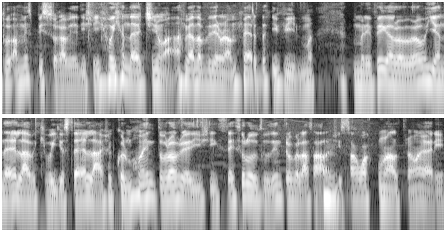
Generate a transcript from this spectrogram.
a me spesso capita, dice io voglio andare al cinema, vado a vedere una merda di film, non me ne frega proprio, però voglio andare là perché voglio stare là. Cioè, quel momento proprio dici, stai solo tu dentro quella sala, mm. ci sta qualcun altro magari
